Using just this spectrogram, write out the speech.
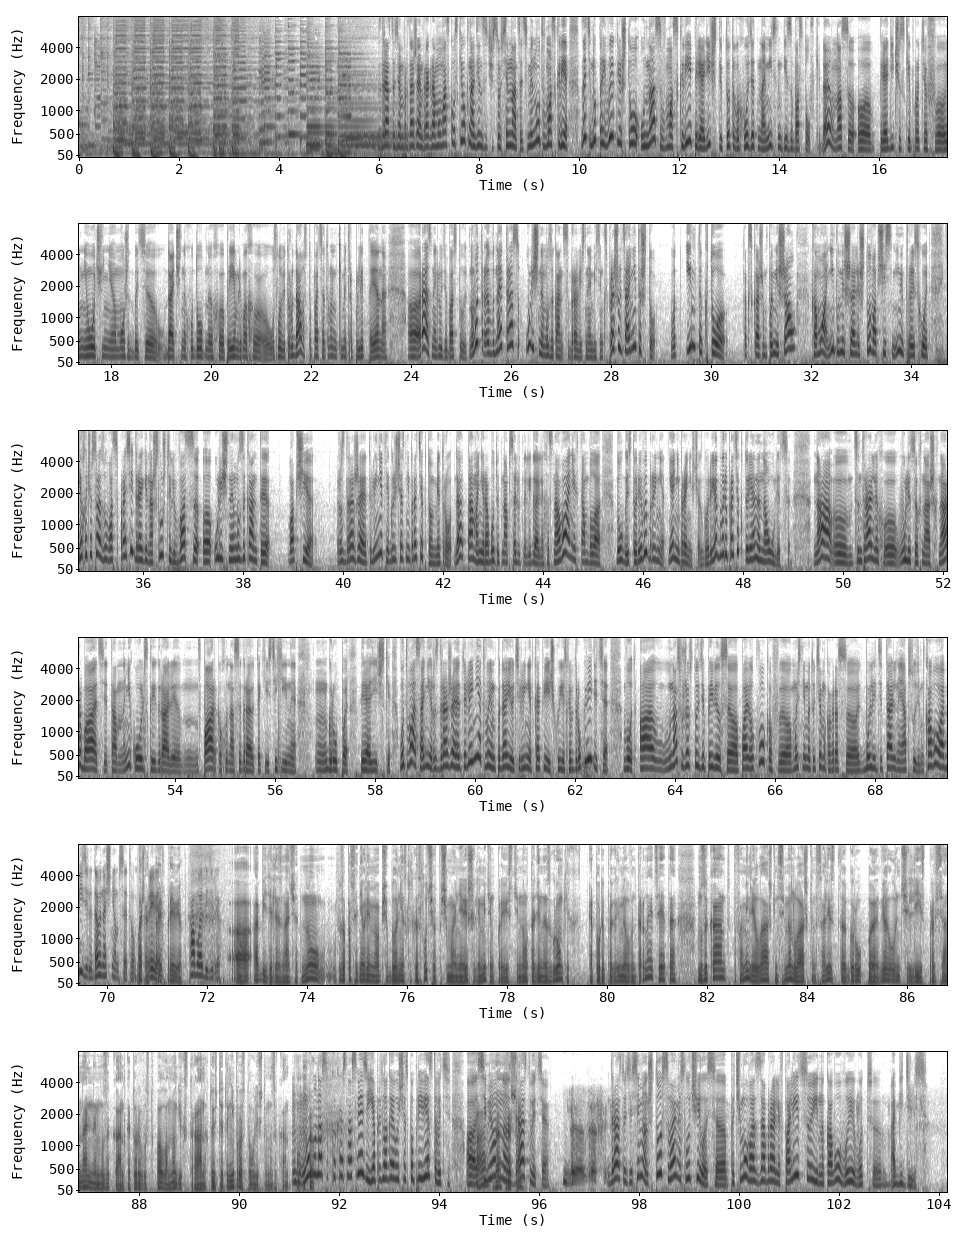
Здравствуйте, мы продолжаем программу «Московские окна». 11 часов 17 минут в Москве. Знаете, мы привыкли, что у нас в Москве периодически кто-то выходит на митинги и забастовки. Да? У нас э, периодически против э, не очень, может быть, э, удачных, удобных, э, приемлемых условий труда выступают сотрудники метрополитена. Э, разные люди бастуют. Но вот на этот раз уличные музыканты собрались на митинг. Спрашиваются, они-то что? Вот им-то кто так скажем, помешал, кому они помешали, что вообще с ними происходит. Я хочу сразу у вас спросить, дорогие наши слушатели, вас э, уличные музыканты вообще раздражают или нет, я говорю сейчас не про тех, кто в метро, да, там они работают на абсолютно легальных основаниях, там была долгая история выбора, нет, я не про них сейчас говорю, я говорю про тех, кто реально на улице, на э, центральных э, улицах наших, на Арбате, там, на Никольской играли, в парках у нас играют такие стихийные э, группы периодически. Вот вас они раздражают или нет, вы им подаете или нет копеечку, если вдруг видите, вот, а у нас уже в студии появился Павел Клоков, э, мы с ним эту тему как раз э, более детально и обсудим. Кого обидели, Давай начнем с этого. Паш, да, привет. Привет. Кого обидели? А, обидели, значит. Ну, за последнее время вообще было несколько случаев, почему они решили митинг провести. Но вот один из громких, который прогремел в интернете, это музыкант по фамилии Лашкин, Семен Лашкин, солист группы, виолончелист, профессиональный музыкант, который выступал во многих странах. То есть это не просто уличный музыкант. Угу. Он, он у нас как раз на связи. Я предлагаю его сейчас поприветствовать. А, Семен, да, здравствуйте. Да, здравствуйте. Здравствуйте, Семен. Что с вами случилось? Э, почему вас забрали в полицию и на кого вы вот э, обиделись?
